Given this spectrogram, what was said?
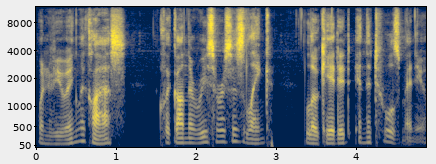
when viewing the class, click on the Resources link located in the Tools menu.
